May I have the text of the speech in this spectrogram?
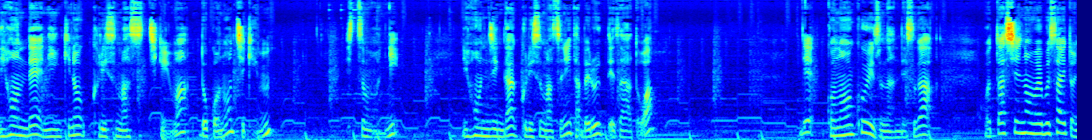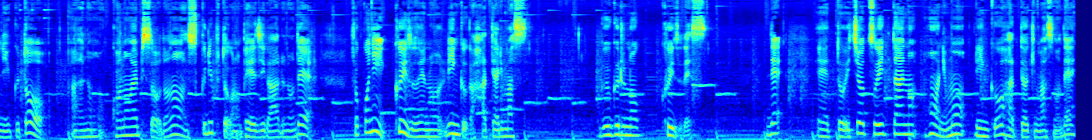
日本で人気のクリスマスチキンはどこのチキン？質問2日本人がクリスマスに食べるデザートは？でこのクイズなんですが私のウェブサイトに行くとあのこのエピソードのスクリプトのページがあるのでそこにクイズへのリンクが貼ってあります。Google のクイズです。で、えー、っと一応 Twitter の方にもリンクを貼っておきますので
